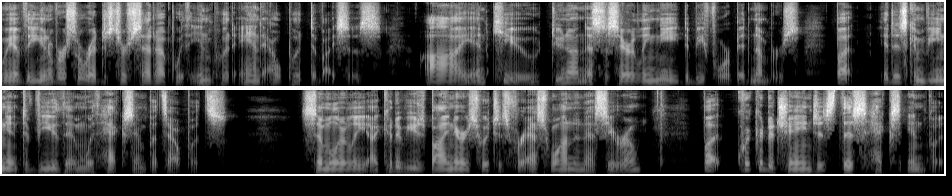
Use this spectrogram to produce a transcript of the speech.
we have the universal register set up with input and output devices. I and Q do not necessarily need to be 4-bit numbers, but it is convenient to view them with hex inputs outputs. Similarly, I could have used binary switches for S1 and S0, but quicker to change is this hex input.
